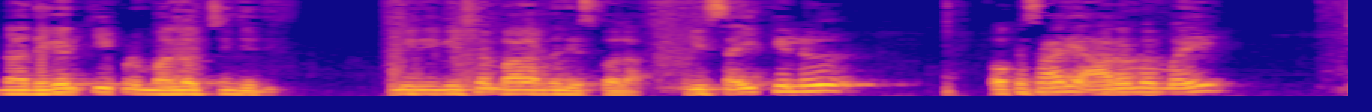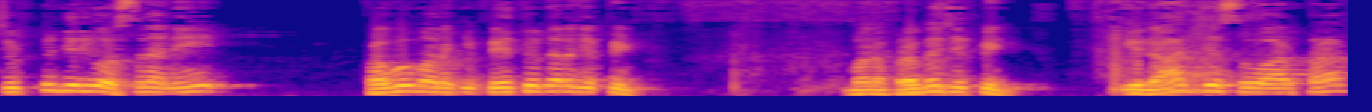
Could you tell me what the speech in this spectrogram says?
నా దగ్గరికి ఇప్పుడు మళ్ళీ వచ్చింది ఇది. మీరు ఈ విషయం బాగా అర్థం చేసుకోవాలా. ఈ సైకిల్ ఒకసారి ఆరంభమై చుట్టూ తిరిగి వస్తుందని ప్రభు మనకి పేతు ధర చెప్పిండు. మన ప్రభు చెప్పిండు. ఈ రాజ్య సువార్త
